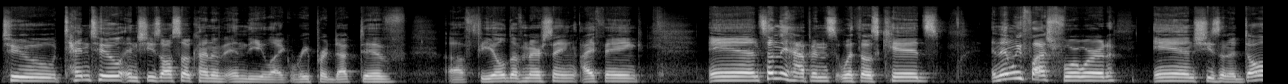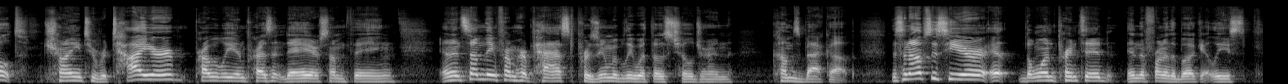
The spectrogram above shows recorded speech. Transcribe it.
to tend to and she's also kind of in the like reproductive uh, field of nursing i think. And something happens with those kids and then we flash forward and she's an adult trying to retire probably in present day or something and then something from her past presumably with those children comes back up. The synopsis here the one printed in the front of the book at least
